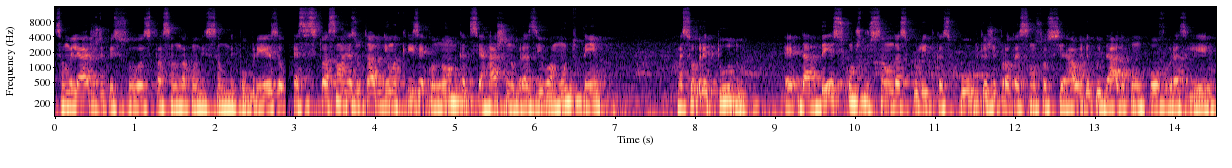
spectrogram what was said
São milhares de pessoas passando a condição de pobreza. Essa situação é resultado de uma crise econômica que se arrasta no Brasil há muito tempo, mas, sobretudo, é da desconstrução das políticas públicas de proteção social e de cuidado com o povo brasileiro.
